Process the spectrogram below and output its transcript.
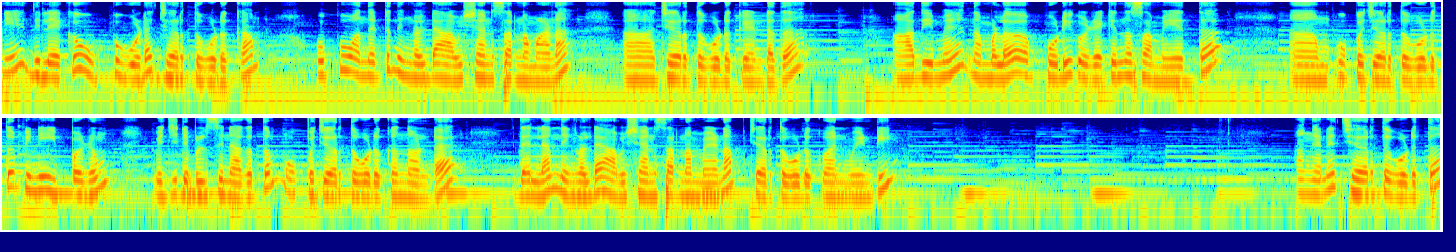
ഇനി ഇതിലേക്ക് ഉപ്പ് കൂടെ ചേർത്ത് കൊടുക്കാം. ഉപ്പ് വന്നിട്ട് നിങ്ങളുടെ ആവശ്യാനുസരണമാണ് ചേർത്ത് കൊടുക്കേണ്ടത്. ആദ്യമേ നമ്മൾ പൊടി കുഴയ്ക്കുന്ന സമയത്ത് ഉപ്പ് ചേർത്ത് കൊടുത്തു. പിന്നെ ഇപ്പോഴും വെജിറ്റബിൾസിനകത്തും ഉപ്പ് ചേർത്ത് കൊടുക്കുന്നുണ്ട്. ഇതെല്ലാം നിങ്ങളുടെ ആവശ്യാനുസരണം വേണം ചേർത്ത് കൊടുക്കുവാൻ വേണ്ടി. അങ്ങനെ ചേർത്ത് കൊടുത്ത്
